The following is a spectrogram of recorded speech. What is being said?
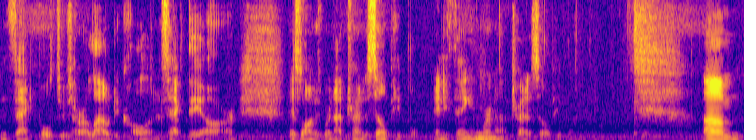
in fact, pollsters are allowed to call. And in fact, they are, as long as we're not trying to sell people anything, and we're not trying to sell people anything. Um,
